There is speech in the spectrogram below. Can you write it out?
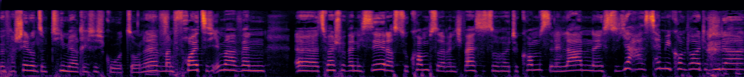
wir verstehen uns im Team ja richtig gut, so, ne? Ja, man freut sich immer, wenn, äh, zum Beispiel, wenn ich sehe, dass du kommst oder wenn ich weiß, dass du heute kommst in den Laden, dann ich so, ja, Sammy kommt heute wieder.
